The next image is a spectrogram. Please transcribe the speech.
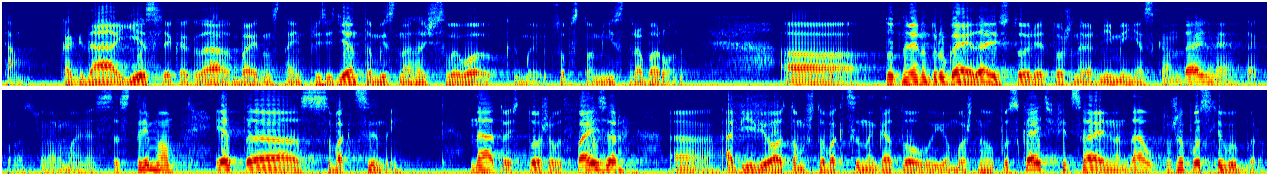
там, когда, если, когда Байден станет президентом и назначит своего, как бы, собственного министра обороны. А, тут, наверное, другая да, история, тоже, наверное, не менее скандальная, так у нас все нормально со стримом, это с вакциной. Да, то есть тоже вот Pfizer э, объявил о том, что вакцина готова, ее можно выпускать официально, да, вот уже после выборов.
